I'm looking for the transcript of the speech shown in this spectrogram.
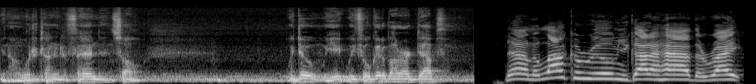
you know, what are trying to defend, and so we do. We we feel good about our depth. Now in the locker room, you got to have the right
